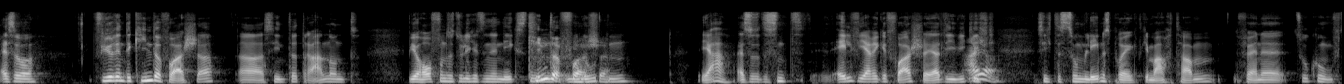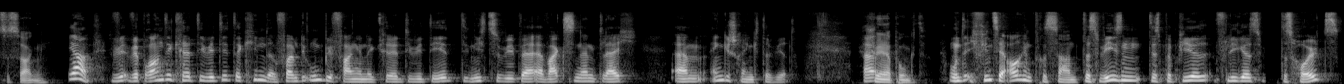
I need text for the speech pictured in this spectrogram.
also führende Kinderforscher äh, sind da dran und wir hoffen natürlich jetzt in den nächsten Kinderforscher? Minuten. Ja, also das sind elfjährige Forscher, ja, die wirklich Ah, ja. Sich das zum Lebensprojekt gemacht haben, für eine Zukunft zu sorgen. Ja, wir, wir brauchen die Kreativität der Kinder, vor allem die unbefangene Kreativität, die nicht so wie bei Erwachsenen gleich ähm, eingeschränkter wird. Schöner Punkt. Und ich finde es ja auch interessant, das Wesen des Papierfliegers, das Holz,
